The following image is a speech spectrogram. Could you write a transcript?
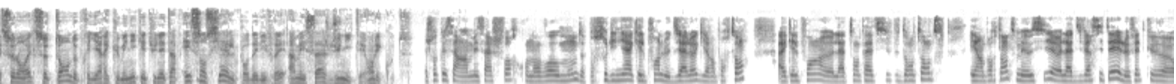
Selon elle, ce temps de prière écuménique est une étape essentielle pour délivrer un message d'unité. On l'écoute. Je trouve que c'est un message fort qu'on envoie au monde pour souligner à quel point le dialogue est important, à quel point euh, la tentative d'entente est importante, mais aussi euh, la diversité et le fait que euh,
